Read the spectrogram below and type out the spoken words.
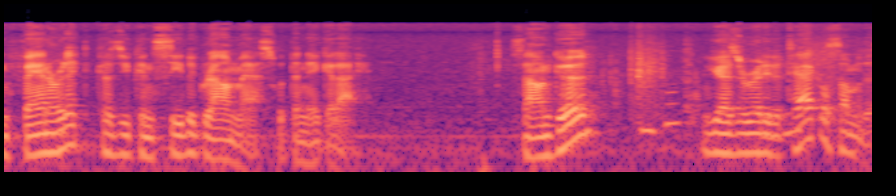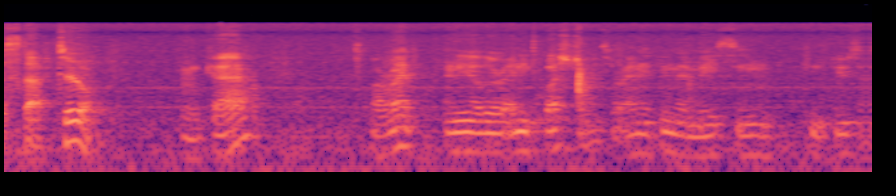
and phaneritic because you can see the ground mass with the naked eye. Sound good? You guys are ready to tackle some of this stuff too. Okay. All right. Any other any questions or anything that may seem confusing?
